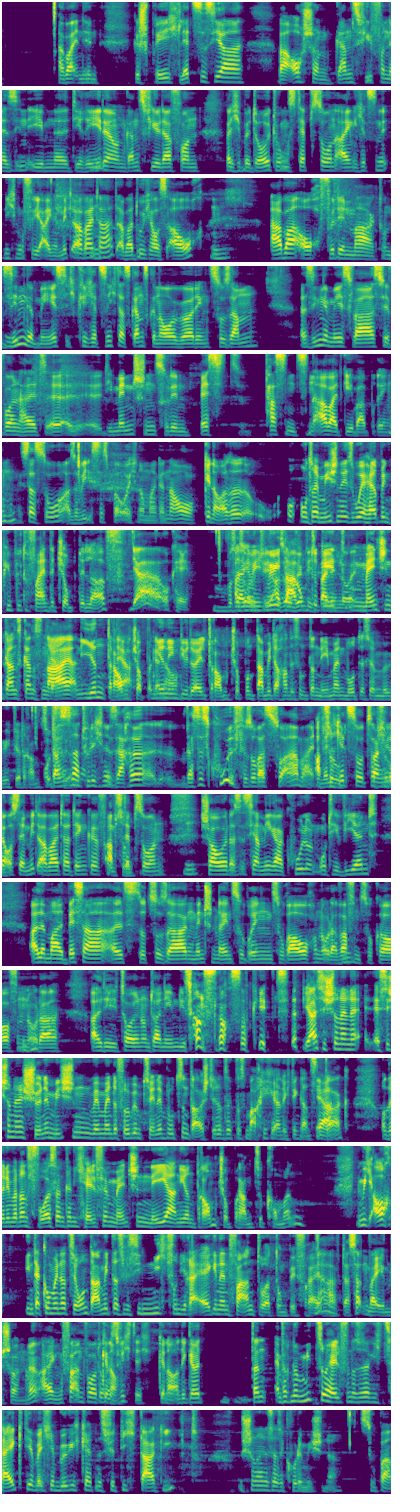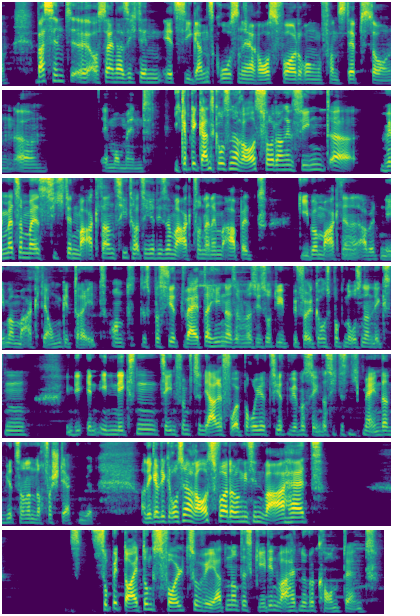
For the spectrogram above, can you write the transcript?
Aber in dem Gespräch letztes Jahr war auch schon ganz viel von der Sinnebene die Rede mhm. und ganz viel davon, welche Bedeutung Stepstone eigentlich jetzt nicht nur für die eigenen Mitarbeiter mhm. hat, aber durchaus auch, mhm. aber auch für den Markt. Und mhm. sinngemäß, ich kriege jetzt nicht das ganz genaue Wording zusammen, äh, sinngemäß war es, wir wollen halt äh, äh, die Menschen zu den bestpassendsten Arbeitgeber bringen. Mhm. Ist das so? Also wie ist das bei euch nochmal genau? Genau, also unsere Mission ist, we're helping people to find the job they love. Ja, okay was also eigentlich wirklich also darum wirklich geht, Menschen ganz, ganz nahe ja. an ihren Traumjob, an ihren genau. individuellen Traumjob und damit auch an das Unternehmen, wo das ermöglicht wird, ranzuführen. Und das ist natürlich eine Sache, das ist cool, für sowas zu arbeiten. Absolut. Wenn ich jetzt sozusagen Absolut. wieder aus der Mitarbeiter denke, von Absolut. Stepstone mhm. schaue, das ist ja mega cool und motivierend allemal besser, als sozusagen Menschen dahin zu bringen, zu rauchen oder Waffen mhm. zu kaufen mhm. oder all die tollen Unternehmen, die es sonst noch so gibt. Ja, es ist schon eine, es ist schon eine schöne Mission, wenn man in der Früh beim Zähneputzen dasteht und sagt, das mache ich eigentlich den ganzen ja. Tag. Und wenn ich mir dann vorsagen kann, ich helfe Menschen näher an ihren Traumjob ranzukommen. Nämlich auch in der Kombination damit, dass wir sie nicht von ihrer eigenen Verantwortung befreien. Ja, das hatten wir eben schon. Ne? Eigenverantwortung genau. ist wichtig. Genau. Und ich glaube, dann einfach nur mitzuhelfen, dass ich sage, ich zeige dir, welche Möglichkeiten es für dich da gibt, ist schon eine sehr, sehr coole Mission. Ja. Super. Was sind äh, aus deiner Sicht denn jetzt die ganz großen Herausforderungen von Stepstone äh, im Moment? Ich glaube, die ganz großen Herausforderungen sind, äh, wenn man jetzt einmal sich den Markt ansieht, hat sich ja dieser Markt von einem Arbeit Arbeitgebermarkt in einen Arbeitnehmermarkt ja umgedreht. Und das passiert weiterhin. Also wenn man sich so die Bevölkerungsprognosen in, nächsten, in, die, in, in den nächsten 10, 15 Jahre vorprojiziert, wird man sehen, dass sich das nicht mehr ändern wird, sondern noch verstärken wird. Und ich glaube, die große Herausforderung ist in Wahrheit, so bedeutungsvoll zu werden und das geht in Wahrheit nur über Content.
